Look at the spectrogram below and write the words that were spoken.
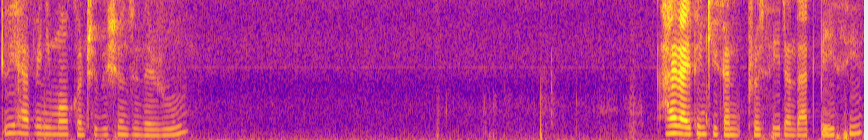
Do we have any more contributions in the room? I think you can proceed on that basis.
